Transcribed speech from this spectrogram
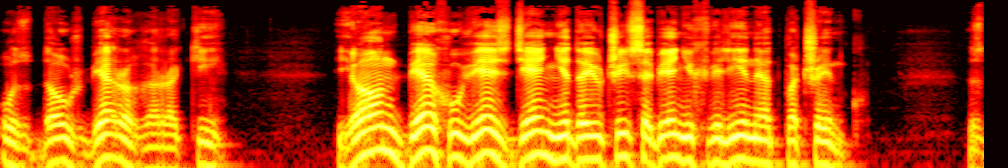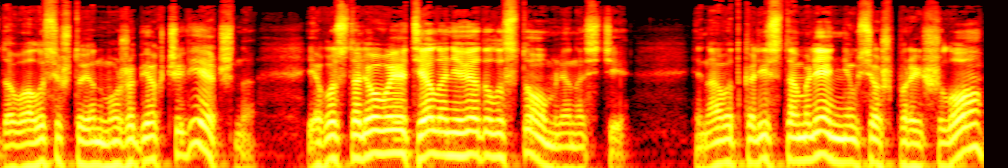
уздоўж берага ракі. Ён бег увесь дзень, не даючы сабе ні хвіліны адпачынку. Здавалася, што ён можа бегчы вечна. Яго сталёвае цело не ведала стомленасці. І нават калі стамленне ўсё ж прыйшло,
